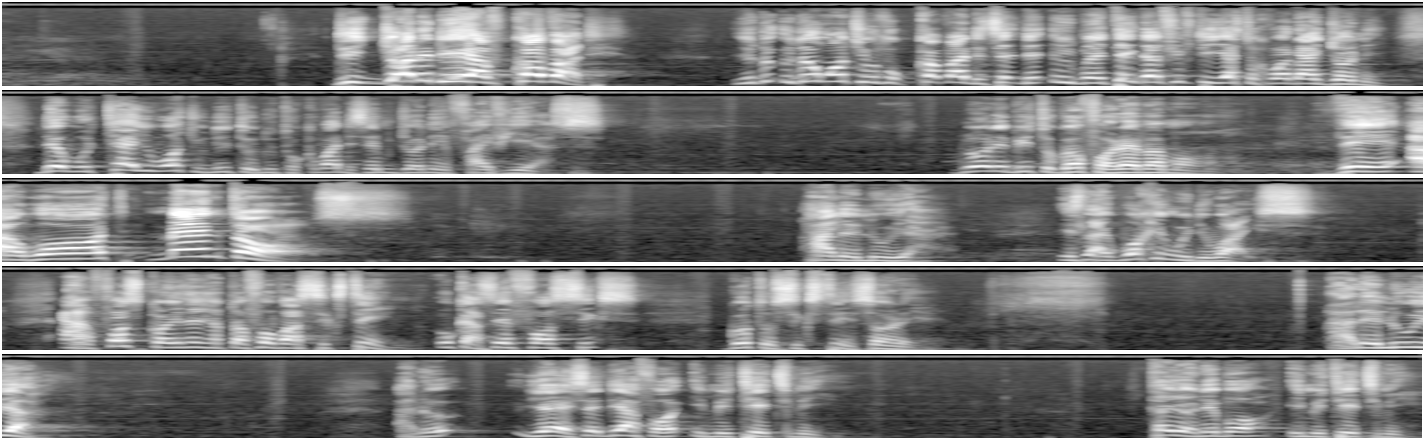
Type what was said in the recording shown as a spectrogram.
The journey they have covered, you, do, don't want you to cover the same. It may take them 50 years to cover that journey. They will tell you what you need to do to cover the same journey in five years. Glory be to God forevermore. They are what? Mentors. Hallelujah. It's like walking with the wise. And First Corinthians chapter 4, verse 16. Who can say 4, 6? Go to 16, sorry. Hallelujah. I don't, yeah, say therefore imitate me. Tell your neighbor, imitate me.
